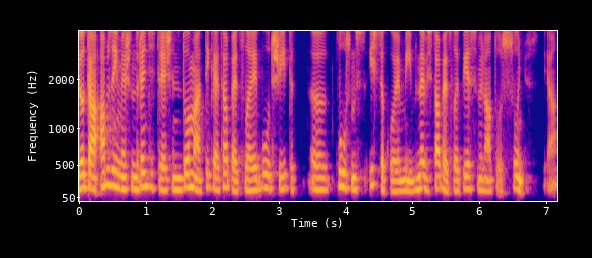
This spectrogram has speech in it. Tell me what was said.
Jo tā apzīmēšana, reģistrēšana ir domāta tikai tāpēc, lai būtu šī te, uh, plūsmas izsakojamība, nevis tāpēc, lai piesavinātos suņus. Ja?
